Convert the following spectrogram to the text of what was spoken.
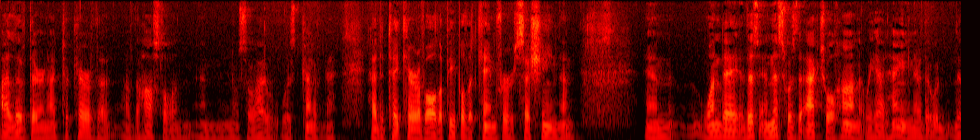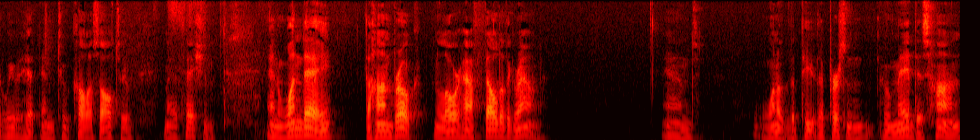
I lived there and I took care of the, of the hostel. And, and, you know, so I was kind of, had to take care of all the people that came for sesshin then. And one day, this and this was the actual han that we had hanging there that would that we would hit and to call us all to meditation. And one day, the han broke, and the lower half fell to the ground. And one of the the person who made this han,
